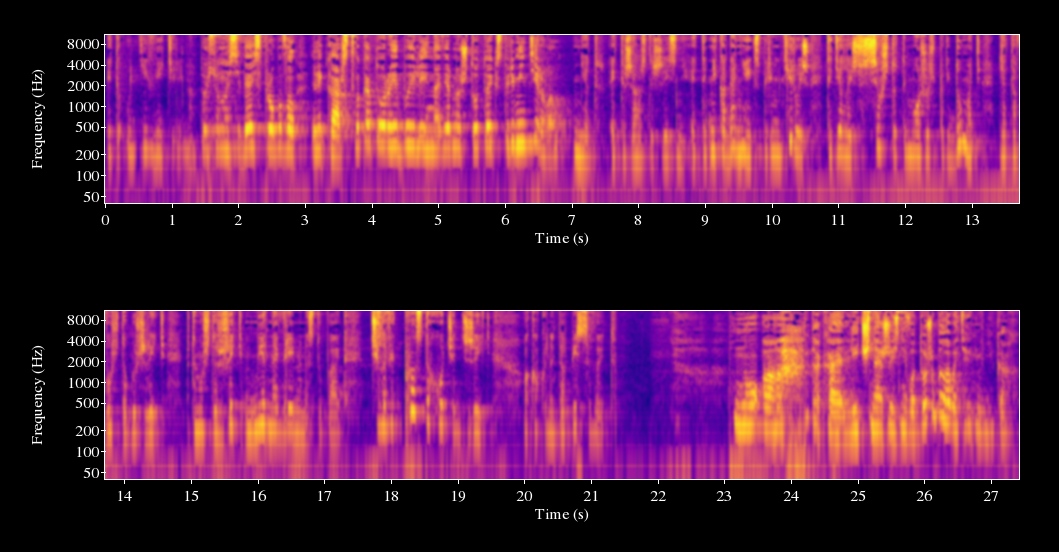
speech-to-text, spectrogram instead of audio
Это удивительно. То есть он на себя испробовал лекарства, которые были, и, наверное, что-то экспериментировал. Нет, это жажда жизни. Это никогда не экспериментируешь, ты делаешь все, что ты можешь придумать для того, чтобы жить. Потому что жить, мирное время наступает. Человек просто хочет жить. А как он это описывает? Ну, а такая личная жизнь его тоже была в этих дневниках?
